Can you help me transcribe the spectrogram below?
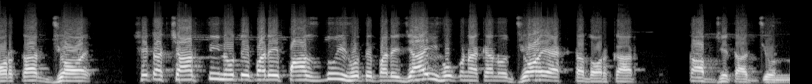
দরকার জয়। সেটা চার তিন হতে পারে, পাঁচ দুই হতে পারে, যাই হোক না কেন, জয় একটা দরকার কাপ জেতার জন্য।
